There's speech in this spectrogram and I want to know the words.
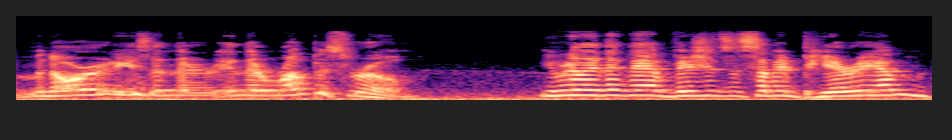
minorities in their in their rumpus room. You really think they have visions of some Imperium?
